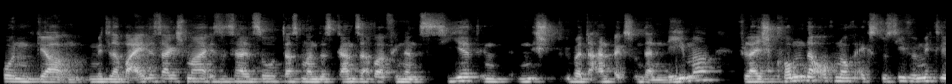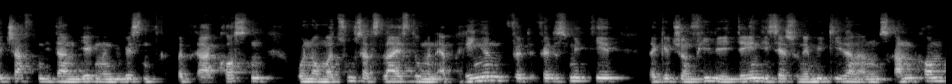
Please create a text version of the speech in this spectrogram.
und ja, und mittlerweile, sage ich mal, ist es halt so, dass man das Ganze aber finanziert, in, nicht über der Handwerksunternehmer. Vielleicht kommen da auch noch exklusive Mitgliedschaften, die dann irgendeinen gewissen Betrag kosten und nochmal Zusatzleistungen erbringen für, für das Mitglied. Da gibt es schon viele Ideen, die selbst von den Mitgliedern an uns rankommen.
